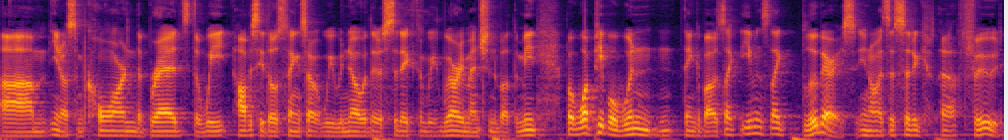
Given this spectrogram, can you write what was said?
um, you know, some corn, the breads, the wheat. Obviously, those things that we would know they're acidic. We, we already mentioned about the meat, but what people wouldn't think about is like even like blueberries. You know, it's acidic uh, food,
